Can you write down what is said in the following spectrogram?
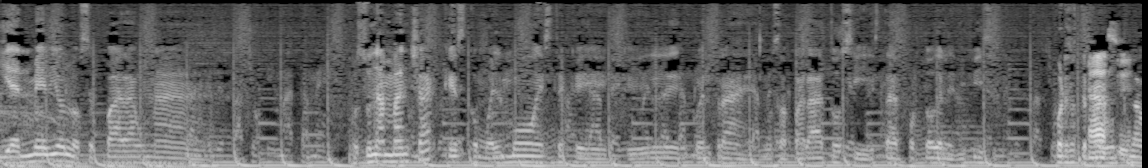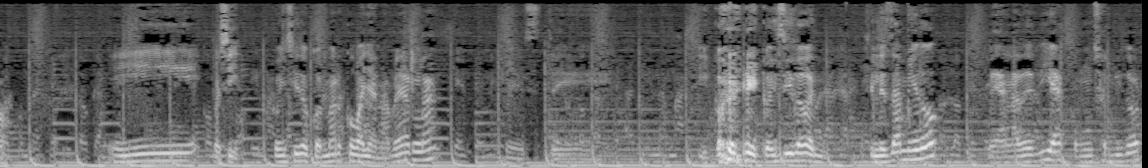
y en medio lo separa una, pues una mancha que es como el mo este que, que él encuentra en los aparatos y está por todo el edificio. Por eso te Ah, sí. preguntaba. Y pues sí, coincido con Marco, vayan a verla. Este y co- coincido en si les da miedo, veanla de día como un servidor.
